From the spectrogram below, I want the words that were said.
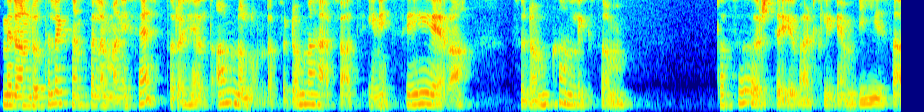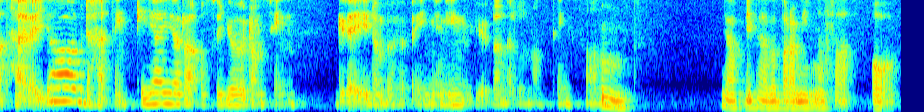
Medan då till exempel en manifestor är helt annorlunda för de är här för att initiera så de kan liksom ta för sig och verkligen visa att här är jag, det här tänker jag göra och så gör de sin grej, de behöver ingen inbjudan eller någonting sånt. Mm. Ja, de behöver bara minnas och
